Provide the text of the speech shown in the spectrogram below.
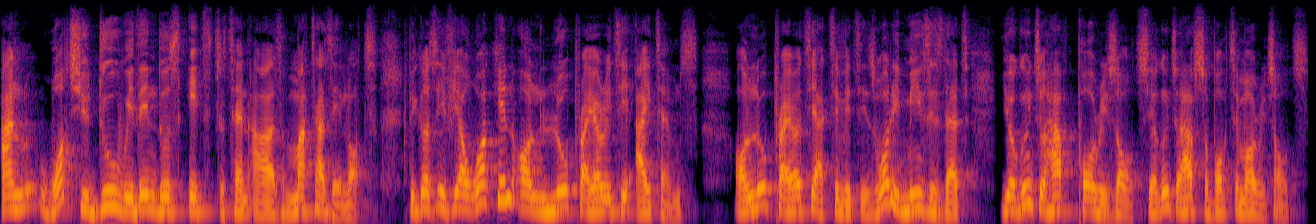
And what you do within those eight to 10 hours matters a lot. Because if you're working on low priority items, on low priority activities, what it means is that you're going to have poor results. You're going to have suboptimal results.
